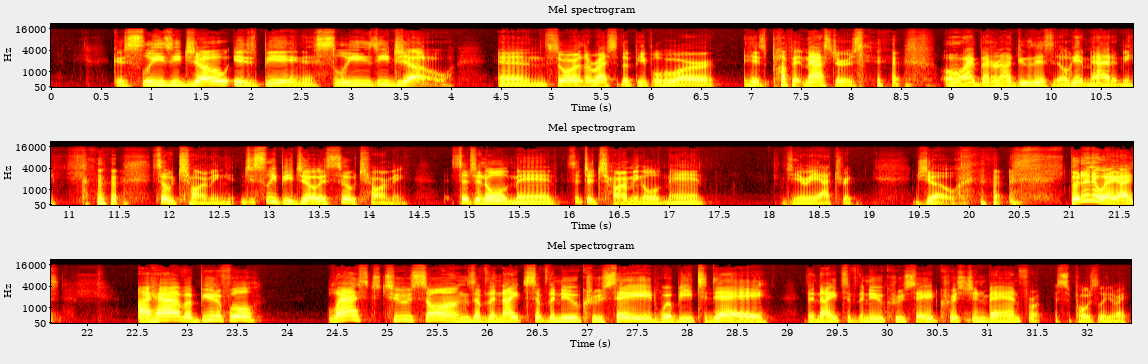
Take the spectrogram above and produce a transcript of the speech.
Because Sleazy Joe is being Sleazy Joe and so are the rest of the people who are his puppet masters. oh, I better not do this. They'll get mad at me. so charming. Sleepy Joe is so charming. Such an old man. Such a charming old man. Geriatric Joe. but anyway, guys, I have a beautiful last two songs of the Knights of the New Crusade will be today. The Knights of the New Crusade Christian band, for, supposedly, right?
